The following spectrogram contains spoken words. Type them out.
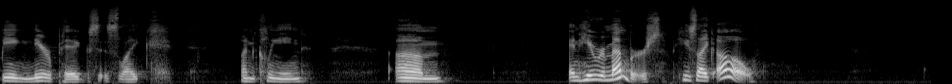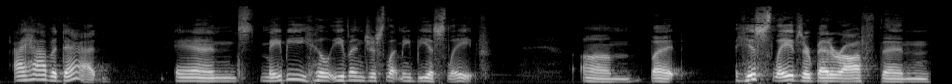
being near pigs is like unclean. Um, and he remembers. He's like, oh, I have a dad. And maybe he'll even just let me be a slave. Um, but his slaves are better off than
